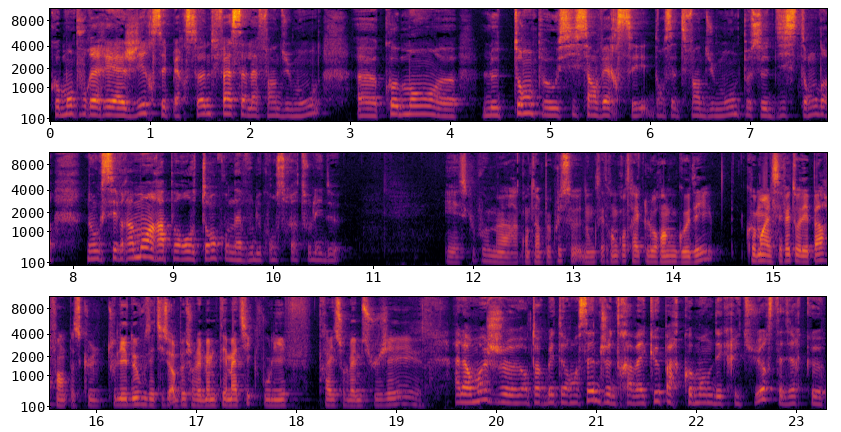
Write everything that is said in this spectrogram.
comment pourraient réagir ces personnes face à la fin du monde, euh, comment euh, le temps peut aussi s'inverser dans cette fin du monde, peut se distendre. Donc c'est vraiment un rapport au temps qu'on a voulu construire tous les deux. Et est-ce que vous pouvez me raconter un peu plus donc cette rencontre avec Laurent Godet? Comment elle s'est faite au départ? Parce que tous les deux, vous étiez un peu sur les mêmes thématiques, vous vouliez travailler sur le même sujet? Alors moi, en tant que metteur en scène, je ne travaille que par commande d'écriture, c'est-à-dire que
